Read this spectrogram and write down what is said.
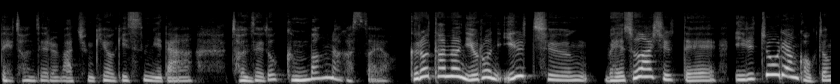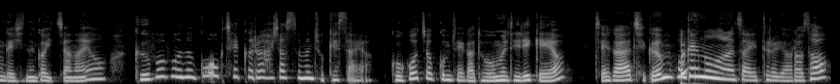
네, 전세를 맞춘 기억이 있습니다. 전세도 금방 나갔어요. 그렇다면 이런 1층 매수하실 때 일조량 걱정되시는 거 있잖아요. 그 부분은 꼭 체크를 하셨으면 좋겠어요. 그거 조금 제가 도움을 드릴게요. 제가 지금 호객노노라는 사이트를 열어서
